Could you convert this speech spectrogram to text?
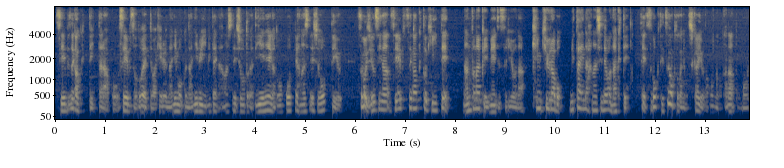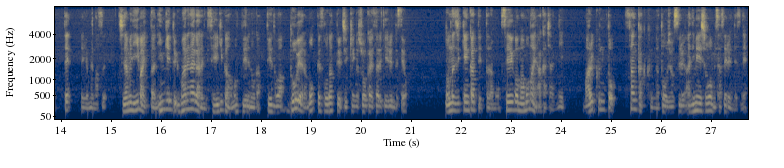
生物学って言ったら、こう、生物をどうやって分ける何目何類みたいな話でしょうとか、DNA がどうこうって話でしょうっていうすごい純粋な生物学と聞いて、なんとなくイメージするような研究ラボみたいな話ではなくて、ですごく哲学とかにも近いような本なのかなと思って読めます。ちなみに今言った人間って生まれながらに正義感を持っているのかっていうのは、どうやら持ってそうだっていう実験が紹介されているんですよ。どんな実験かって言ったらもう生後間もない赤ちゃんに、丸くんと三角くんが登場するアニメーションを見させるんですね。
